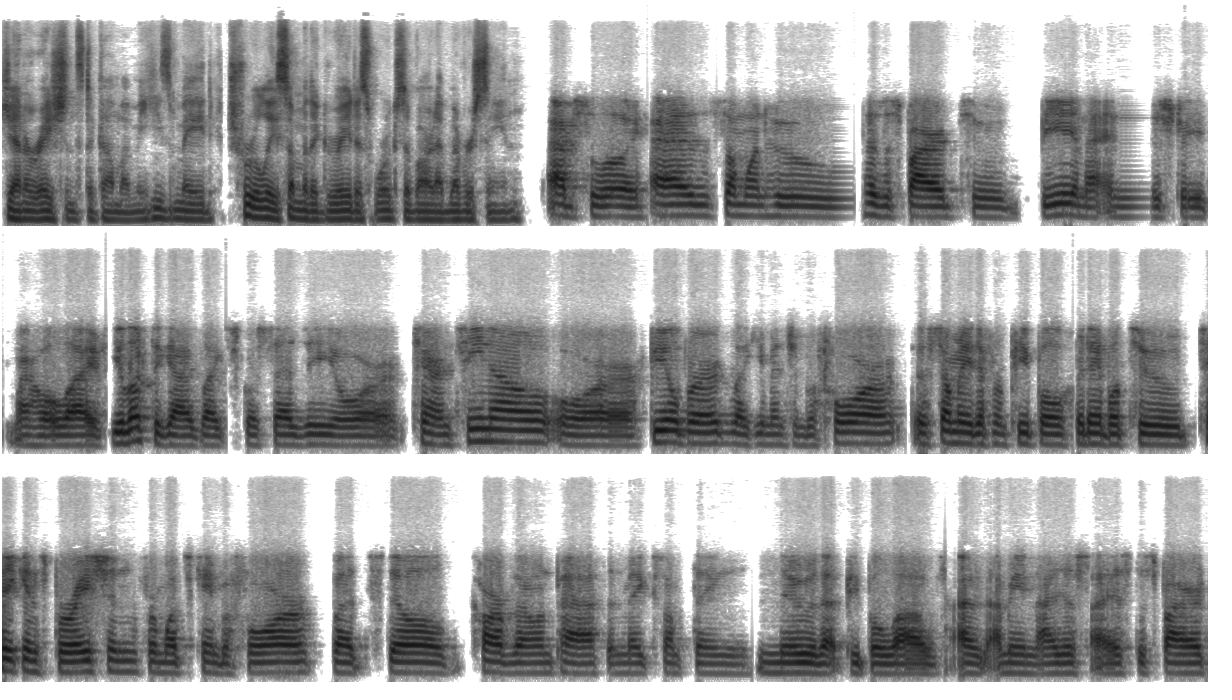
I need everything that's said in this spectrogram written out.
generations to come. I mean, he's made truly some of the greatest works of art I've ever seen. Absolutely. As someone who has aspired to be in that industry my whole life. You look to guys like Scorsese or Tarantino or Spielberg, like you mentioned before. There's so many different people been able to take inspiration from what's came before, but still carve their own path and make something new that people love. I, I mean, I just I just aspire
